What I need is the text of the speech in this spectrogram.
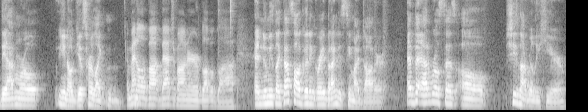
the admiral, you know, gives her like a medal of badge of honor, blah blah blah. And Noomi's like, "That's all good and great, but I need to see my daughter." And the admiral says, "Oh, she's not really here.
